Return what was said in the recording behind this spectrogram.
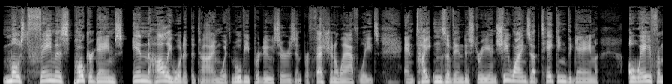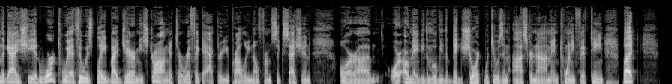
most famous poker games in Hollywood at the time with movie producers and professional athletes and titans of industry and she winds up taking the game away from the guy she had worked with who was played by Jeremy Strong a terrific actor you probably know from Succession or uh, or or maybe the movie The Big Short, which it was an Oscar nom in 2015. But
